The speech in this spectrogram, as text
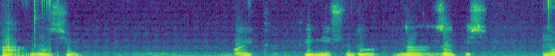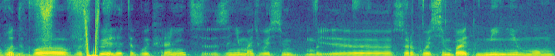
А, 8 байт ты имеешь в виду на запись? Ну вот в, в SQL это будет храниться, занимать 8, б- э, 48 байт минимум.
